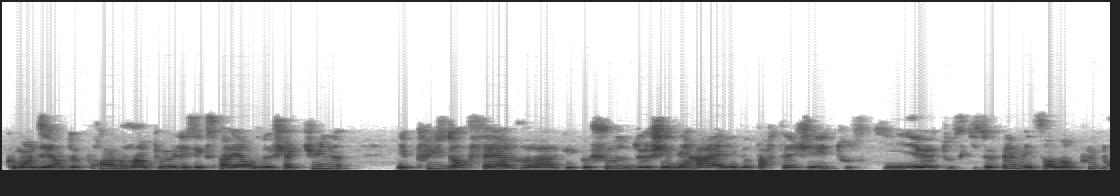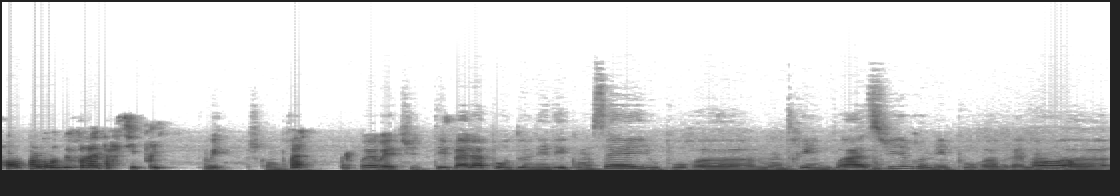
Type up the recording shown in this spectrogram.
comment dire, de prendre un peu les expériences de chacune et plus d'en faire euh, quelque chose de général et de partager tout ce qui, tout ce qui se fait, mais sans non plus prendre de vrais parti pris. Oui, je comprends. Ouais, ouais, tu n'es pas là pour donner des conseils ou pour montrer une voie à suivre, mais pour vraiment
